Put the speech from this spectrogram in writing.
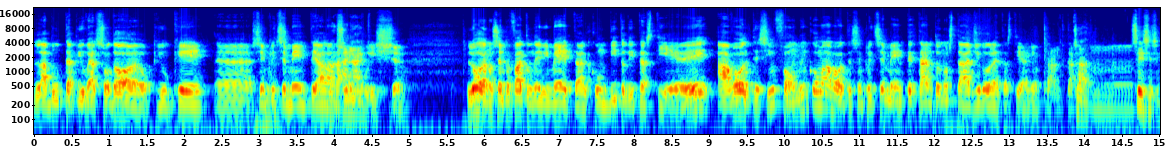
la butta più verso d'oro più che eh, semplicemente alla i Nightwish. Loro hanno sempre fatto un heavy metal con dito di tastiere, a volte sinfonico, ma a volte semplicemente tanto nostalgico delle tastiere anni 80. Certo. Mm. Sì, sì, sì.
